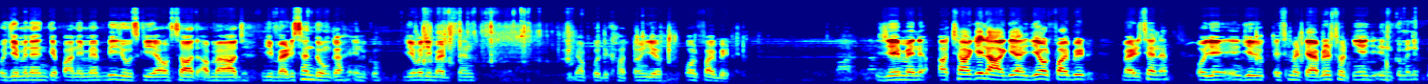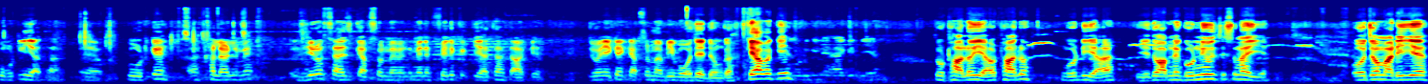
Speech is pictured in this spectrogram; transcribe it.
और ये मैंने इनके पानी में भी यूज़ किया और साथ अब मैं आज ये मेडिसिन दूँगा इनको। ये वाली मेडिसिन मैं आपको दिखाता हूँ, ये ओल्फाइबिट ये मैंने अच्छा आगे ला गया, ये ओल्फाइबिट मेडिसिन है, और ये ये इसमें टैबलेट्स होती हैं, इनको मैंने कूट लिया था। कूट के खलल में ज़ीरो साइज़ कैप्सूल में मैंने फिल किया था ताकि जो एक एक कैप्सूल मैं अभी वो दे दूँगा। क्या वकील? तो उठा लो यार, उठा लो। गुड यार। ये तो आपने गुड न्यूज़ सुनाई है। और जो हमारी ये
